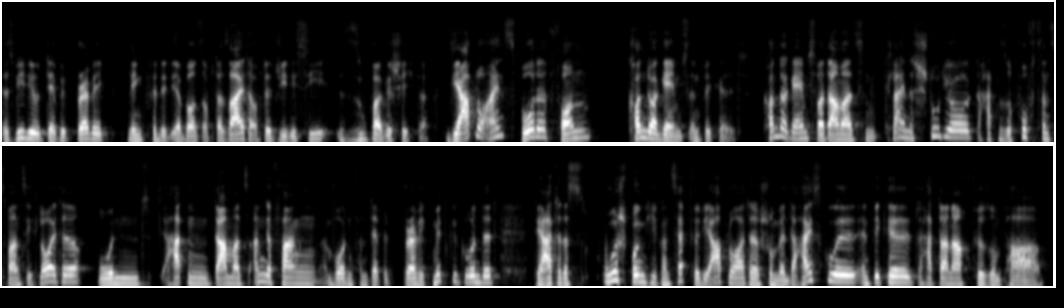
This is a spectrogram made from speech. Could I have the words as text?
Das Video David Brevik, Link findet ihr bei uns auf der Seite, auf der GDC. Super Geschichte. Diablo 1 wurde von Condor Games entwickelt. Condor Games war damals ein kleines Studio, hatten so 15, 20 Leute und hatten damals angefangen, wurden von David Brevik mitgegründet. Der hatte das ursprüngliche Konzept für Diablo, hatte er schon in der Highschool entwickelt, hat danach für so ein paar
